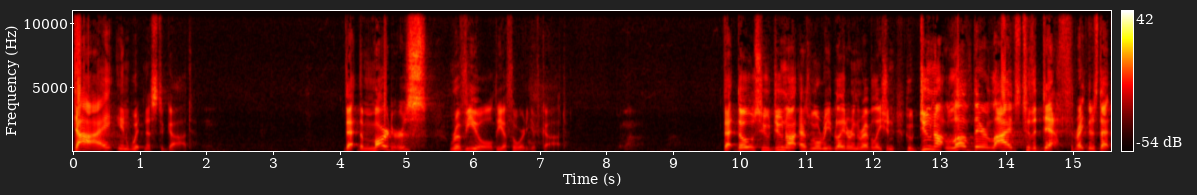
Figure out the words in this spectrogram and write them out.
die in witness to God. That the martyrs reveal the authority of God. That those who do not, as we'll read later in the Revelation, who do not love their lives to the death, right? There's that,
